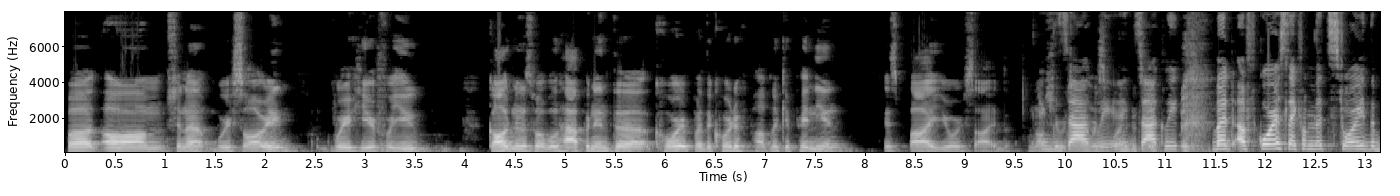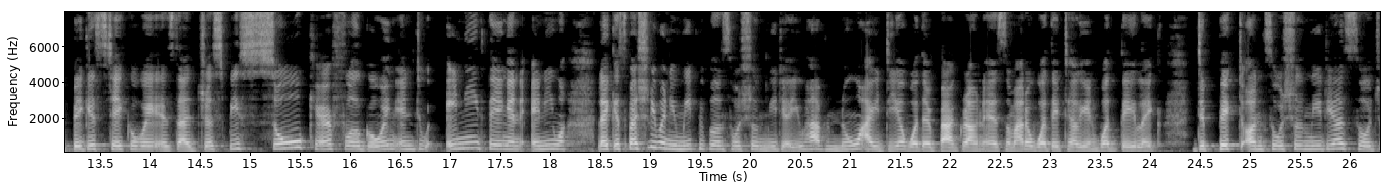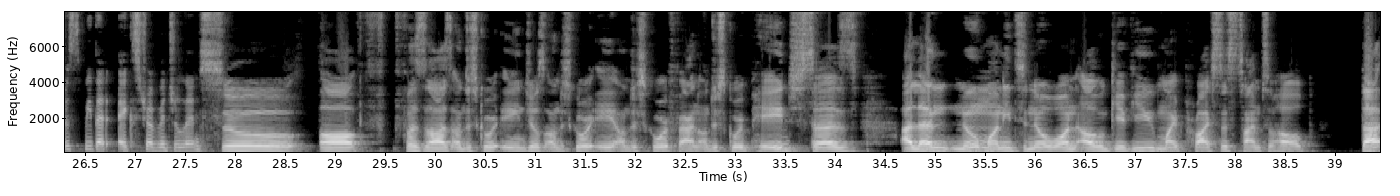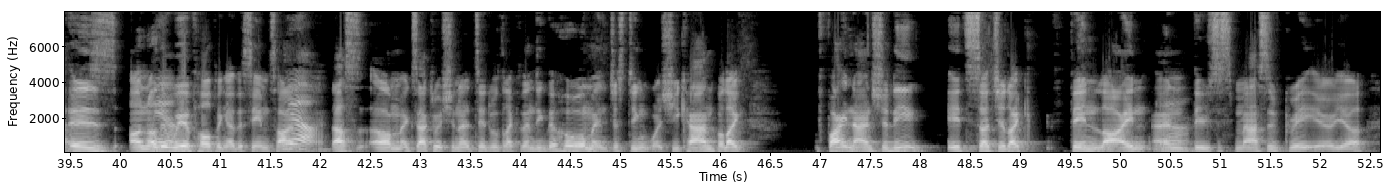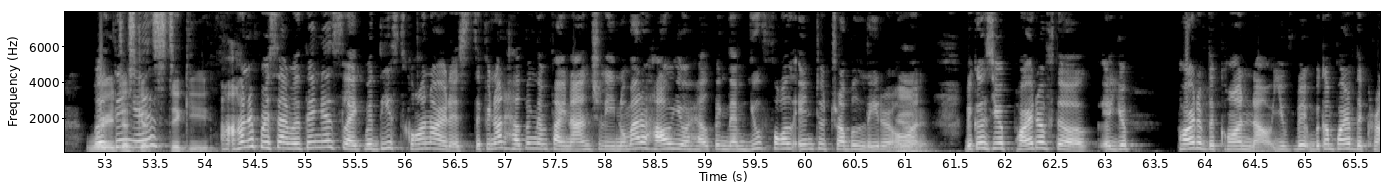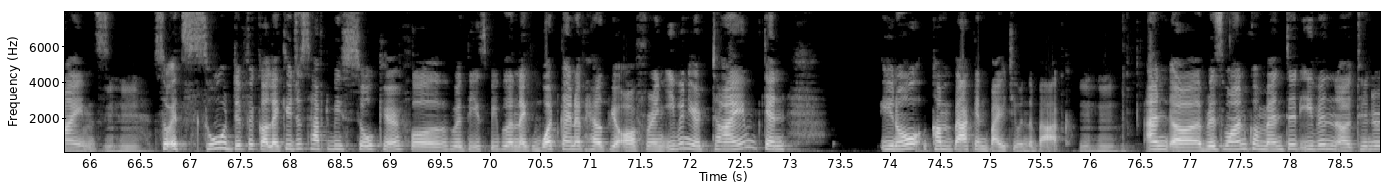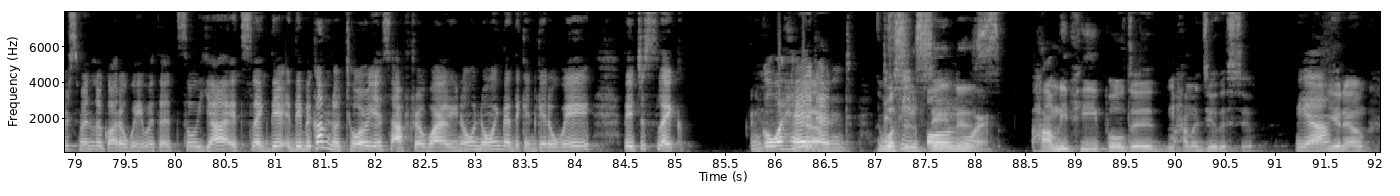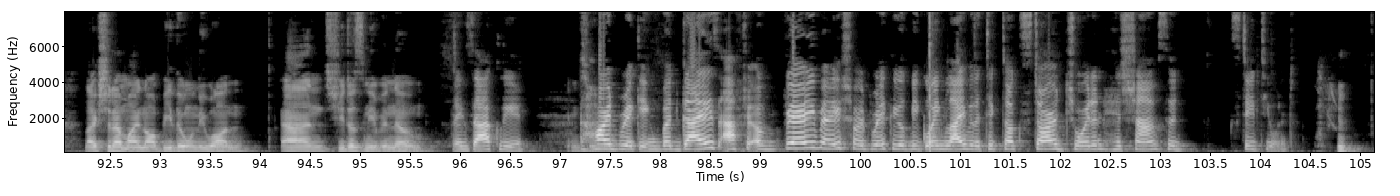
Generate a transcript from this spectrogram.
But, um, Shanette, we're sorry. We're here for you. God knows what will happen in the court, but the court of public opinion is by your side. exactly, sure exactly. but of course, like from that story, the biggest takeaway is that just be so careful going into anything and anyone. Like especially when you meet people on social media, you have no idea what their background is, no matter what they tell you and what they like depict on social media. So just be that extra vigilant. So, uh, Fazaz underscore angels underscore a underscore fan underscore page says. I lend no money to no one. I will give you my priceless time to help. That is another yeah. way of helping at the same time. Yeah. That's um, exactly what Shanette did with like lending the home and just doing what she can. But like financially, it's such a like thin line and yeah. there's this massive gray area where it just gets sticky. 100%. But the thing is, like with these con artists, if you're not helping them financially, no matter how you're helping them, you fall into trouble later yeah. on because you're part of the, you're part of the con now. You've become part of the crimes. Mm-hmm. So it's so difficult. Like you just have to be so careful with these people and like what kind of help you're offering. Even your time can, you know, come back and bite you in the back. Mm-hmm. And uh, Rizwan commented, even uh, Tinder swindler got away with it. So yeah, it's like they they become notorious after a while. You know, knowing that they can get away, they just like go ahead Yeah. and What's insane more. how many people did Muhammad do this to? Yeah, You know, like Shana might not be the only one, and she doesn't even know. exactly. Heartbreaking. But guys, after a very, very short break, we'll be going live with a TikTok star Jordan Hisham. So stay tuned.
